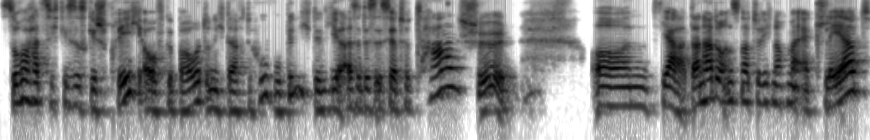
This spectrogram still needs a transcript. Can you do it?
so hat sich dieses Gespräch aufgebaut. Und ich dachte, hu, wo bin ich denn hier? Also das ist ja total schön. Und ja, dann hat er uns natürlich nochmal erklärt,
